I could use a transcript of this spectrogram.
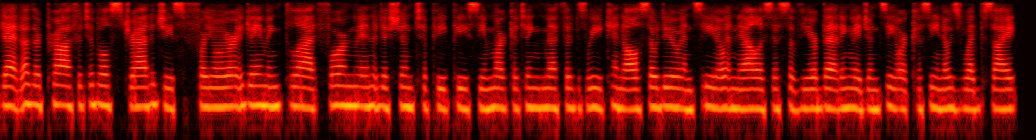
Get other profitable strategies for your gaming platform. In addition to PPC marketing methods, we can also do an SEO analysis of your betting agency or casino's website,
